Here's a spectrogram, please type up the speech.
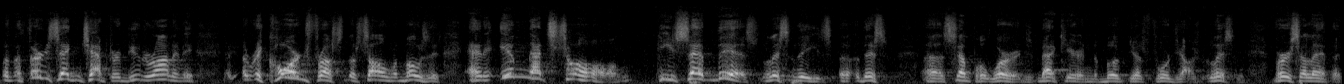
But the 32nd chapter of Deuteronomy records for us the Song of Moses. And in that song, he said this. Listen to these, uh, this uh, simple words back here in the book just for Joshua. Listen, verse 11.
